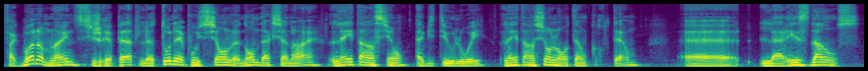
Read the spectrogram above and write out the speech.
Fait que bottom line, si je répète, le taux d'imposition, le nombre d'actionnaires, l'intention, habiter ou louer, l'intention long terme, court terme, euh, la résidence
